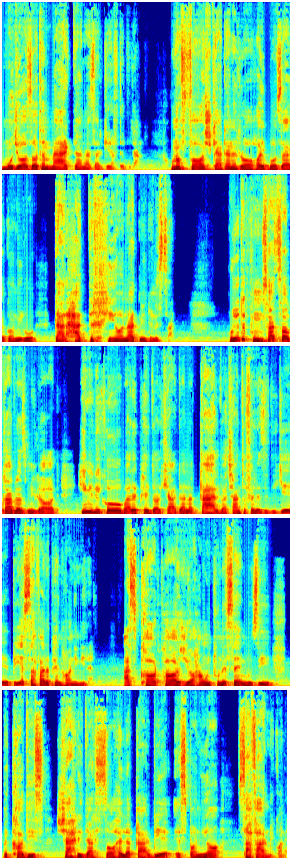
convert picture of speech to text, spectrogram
مجازات مرگ در نظر گرفته بودن اونا فاش کردن راه های بازرگانی رو در حد خیانت می‌دونستن حدود 500 سال قبل از میلاد هیمیلیکو برای پیدا کردن قلع و چند تا فلز دیگه به یه سفر پنهانی میره. از کارتاژ یا همون تونس امروزی به کادیس شهری در ساحل غربی اسپانیا سفر می‌کنه.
